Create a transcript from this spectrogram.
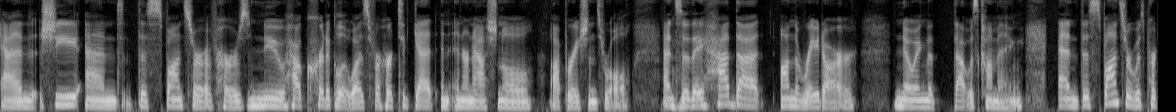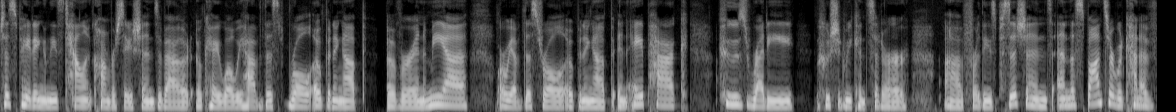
and she and the sponsor of hers knew how critical it was for her to get an international operations role. And mm-hmm. so they had that on the radar, knowing that that was coming. And the sponsor was participating in these talent conversations about okay, well, we have this role opening up over in EMEA, or we have this role opening up in APAC. Who's ready? who should we consider uh, for these positions. And the sponsor would kind of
